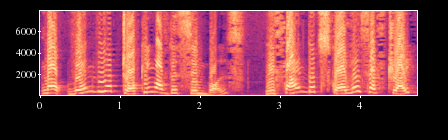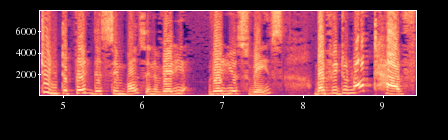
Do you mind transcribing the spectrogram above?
Now, when we are talking of the symbols, we find that scholars have tried to interpret these symbols in a very various ways, but we do not have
